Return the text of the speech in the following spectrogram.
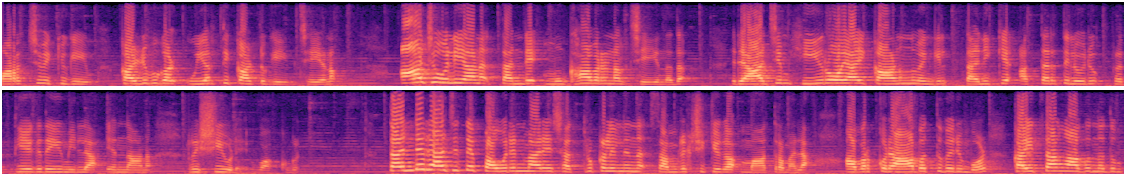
മറച്ചുവെക്കുകയും കഴിവുകൾ ഉയർത്തിക്കാട്ടുകയും ചെയ്യണം. ആ ജോലിയാണ് തന്റെ മുഖാവരണം ചെയ്യുന്നത്. രാജ്യം ഹീറോയായി കാണുന്നുവെങ്കിൽ തനിക്ക് അത്തരത്തിലൊരു പ്രത്യേകതയുമില്ല എന്നാണ് ഋഷിയുടെ വാക്കുകൾ. തന്റെ രാജ്യത്തെ പൗരന്മാരെ ശത്രുക്കളിൽ നിന്ന് സംരക്ഷിക്കുക മാത്രമല്ല അവർക്കൊരാപത്ത് വരുമ്പോൾ കൈത്താങ്ങാകുന്നതും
